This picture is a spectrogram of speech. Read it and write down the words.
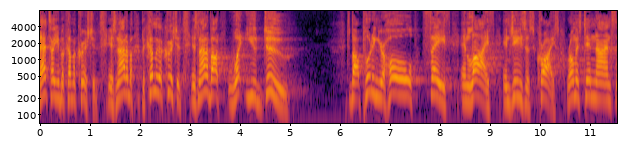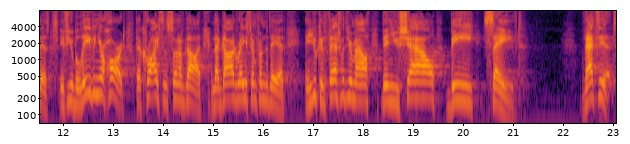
That's how you become a Christian. It's not about becoming a Christian is not about what you do. It's about putting your whole faith and life in Jesus Christ. Romans 10 9 says, If you believe in your heart that Christ is the Son of God and that God raised him from the dead, and you confess with your mouth, then you shall be saved. That's it.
